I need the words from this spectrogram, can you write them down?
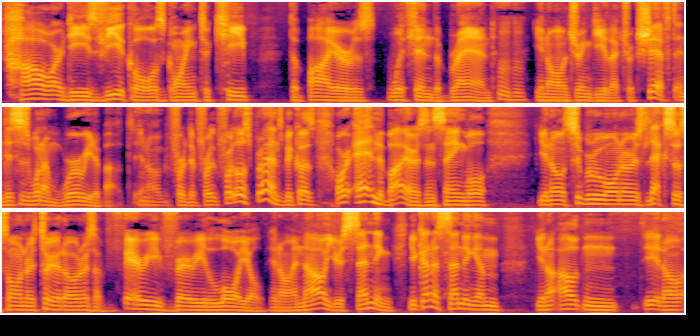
how are these vehicles going to keep the buyers within the brand, you know, during the electric shift? And this is what I'm worried about, you know, for the for for those brands because or and the buyers and saying, well. You know, Subaru owners, Lexus owners, Toyota owners are very, very loyal. You know, and now you're sending, you're kind of sending them, you know, out and you know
